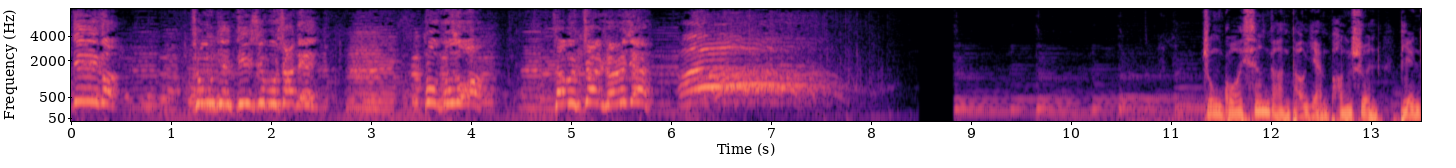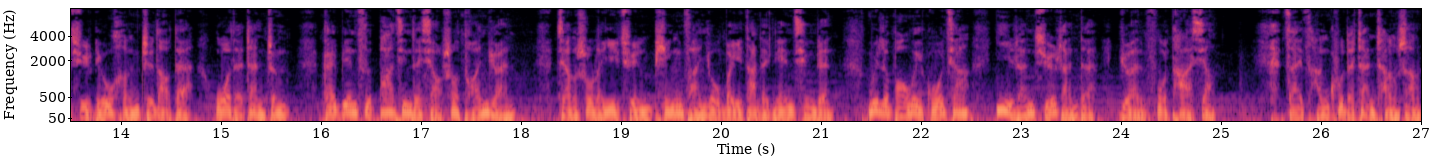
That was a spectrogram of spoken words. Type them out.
第一个冲进敌师部杀敌。不服的话，咱们战场上见！中国香港导演彭顺、编剧刘恒执导的《我的战争》，改编自巴金的小说《团圆》，讲述了一群平凡又伟大的年轻人，为了保卫国家，毅然决然地远赴他乡，在残酷的战场上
